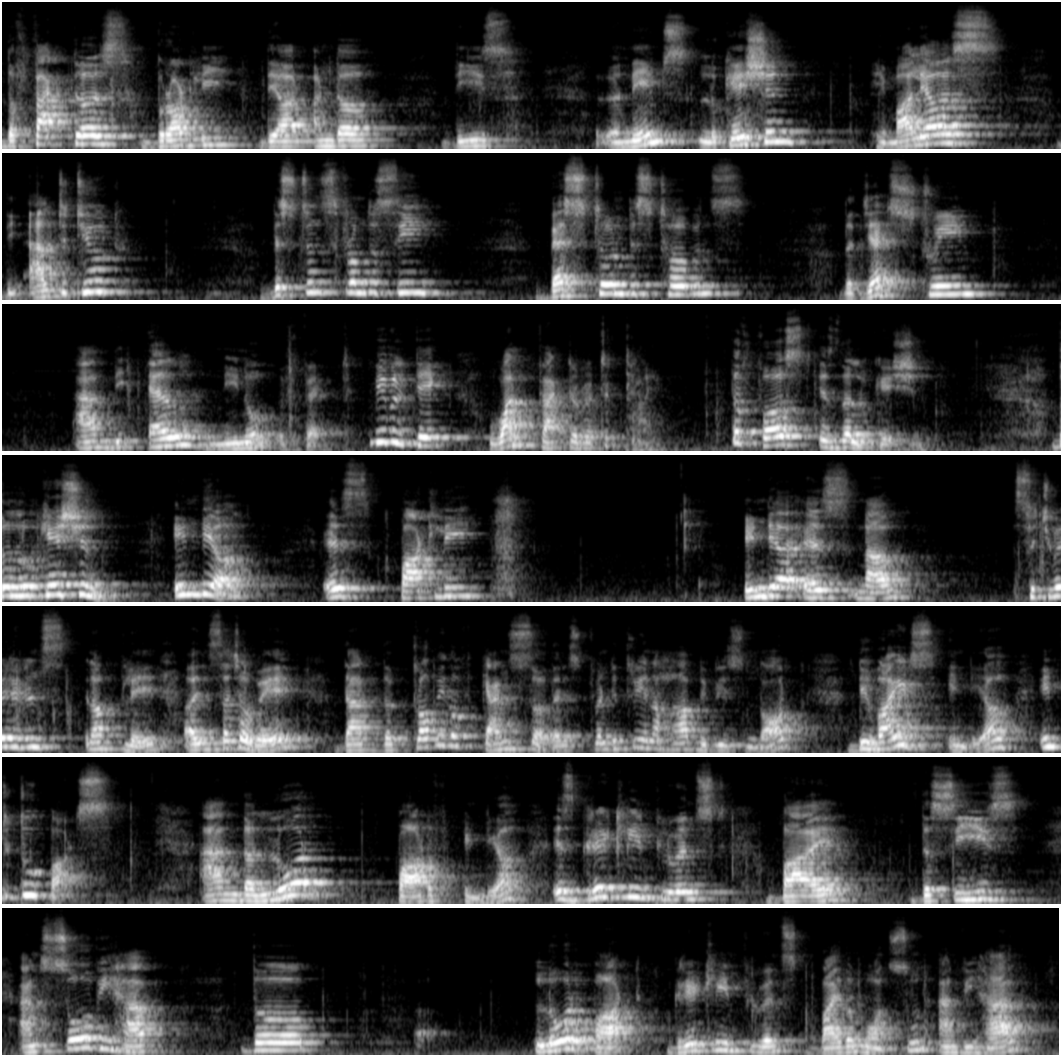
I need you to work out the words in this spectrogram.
The factors broadly they are under these uh, names location, Himalayas, the altitude, distance from the sea, western disturbance, the jet stream, and the El Nino effect. We will take one factor at a time. The first is the location. The location, India is partly, India is now situated in, in a play uh, in such a way that the Tropic of Cancer, that is 23 and a half degrees north, divides India into two parts. And the lower part of India is greatly influenced by the seas and so we have the uh, lower part greatly influenced by the monsoon and we have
